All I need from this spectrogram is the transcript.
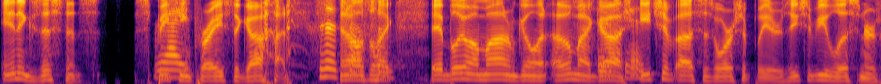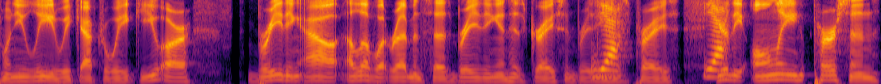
In existence, speaking right. praise to God. and I was awesome. like, it blew my mind. I'm going, oh my so gosh, good. each of us as worship leaders, each of you listeners, when you lead week after week, you are breathing out. I love what Redman says, breathing in his grace and breathing yeah. in his praise. Yeah. You're the only person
